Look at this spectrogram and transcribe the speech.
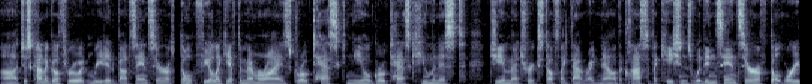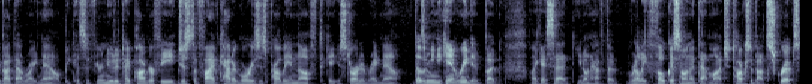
Uh, just kind of go through it and read it about sans serif. Don't feel like you have to memorize grotesque, neo grotesque, humanist, geometric stuff like that right now. The classifications within sans serif, don't worry about that right now because if you're new to typography, just the five categories is probably enough to get you started right now. Doesn't mean you can't read it, but like I said, you don't have to really focus on it that much. It talks about scripts,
